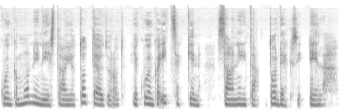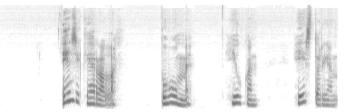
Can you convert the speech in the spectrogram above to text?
kuinka moni niistä on jo toteutunut ja kuinka itsekin saa niitä todeksi elää. Ensi kerralla puhumme hiukan historian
